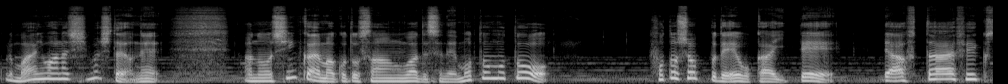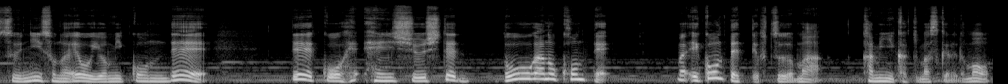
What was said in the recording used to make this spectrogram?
これ前にお話ししましたよね。あの新海誠さんはですねもともとフォトショップで絵を描いてでアフターエフェクスにその絵を読み込んででこう編集して動画のコンテ、まあ、絵コンテって普通まあ紙に書きますけれども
